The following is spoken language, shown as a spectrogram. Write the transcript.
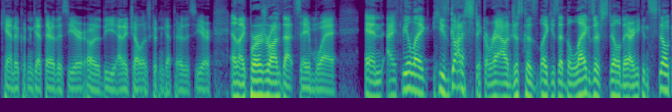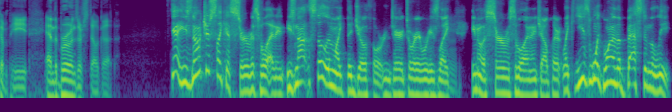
Canada couldn't get there this year, or the Couldn't get there this year, and like Bergeron's that same way. And I feel like he's got to stick around just because, like you said, the legs are still there. He can still compete, and the Bruins are still good. Yeah, he's not just like a serviceable. He's not still in like the Joe Thornton territory where he's like mm. you know a serviceable NHL player. Like he's like one of the best in the league.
